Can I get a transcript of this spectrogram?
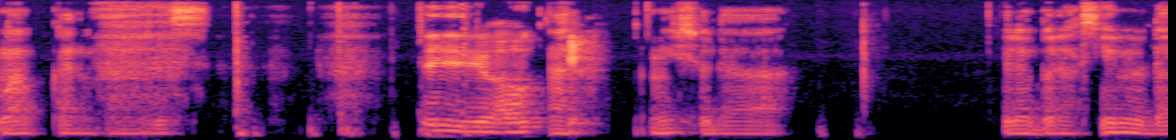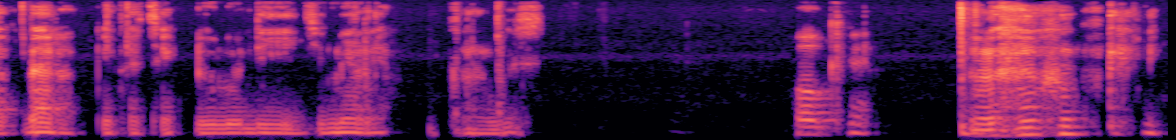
Maafkan kang Gus iya oke. Ini sudah sudah berhasil daftar. Kita cek dulu di Gmail ya kang Gus. Oke. Oke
